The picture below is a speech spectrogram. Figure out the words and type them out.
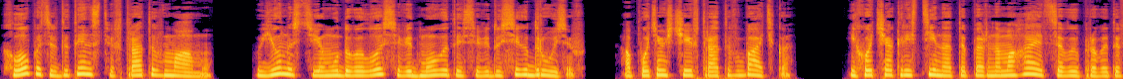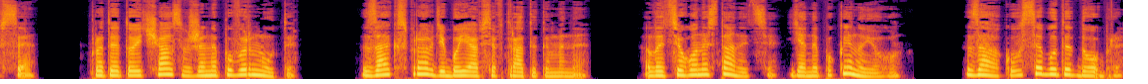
Хлопець в дитинстві втратив маму, в юності йому довелося відмовитися від усіх друзів, а потім ще й втратив батька. І хоча Крістіна тепер намагається виправити все, проте той час вже не повернути. Зак справді боявся втратити мене, але цього не станеться, я не покину його. Заку, все буде добре.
